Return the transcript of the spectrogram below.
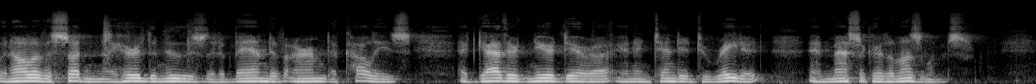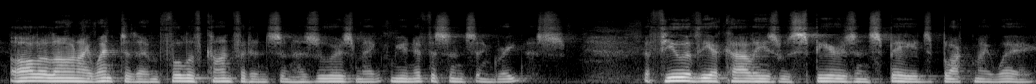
when all of a sudden I heard the news that a band of armed Akalis had gathered near Dera and intended to raid it and massacre the Muslims. All alone I went to them, full of confidence in Hazur's munificence and greatness. A few of the Akalis with spears and spades blocked my way.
